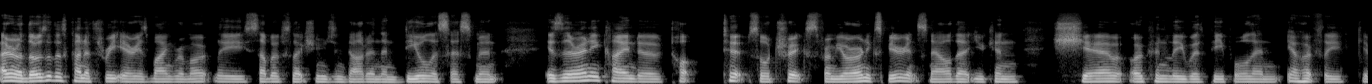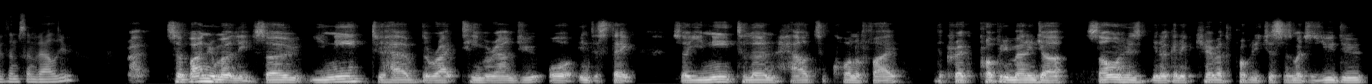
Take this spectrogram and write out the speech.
I don't know. Those are the kind of three areas: buying remotely, suburb selection using data, and then deal assessment. Is there any kind of top tips or tricks from your own experience now that you can share openly with people and yeah, hopefully give them some value? Right. So buying remotely. So you need to have the right team around you or interstate. So you need to learn how to qualify the correct property manager, someone who's you know going to care about the property just as much as you do,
